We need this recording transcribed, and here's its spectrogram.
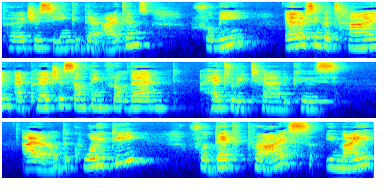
purchasing their items. For me, every single time I purchased something from them, I had to return because, I don't know, the quality for that price, in my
